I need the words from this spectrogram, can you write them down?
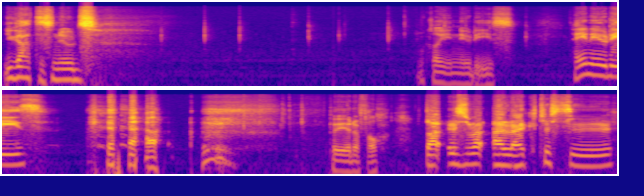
You got this, nudes. I'll call you nudies. Hey, nudies. Beautiful. That is what I like to see.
